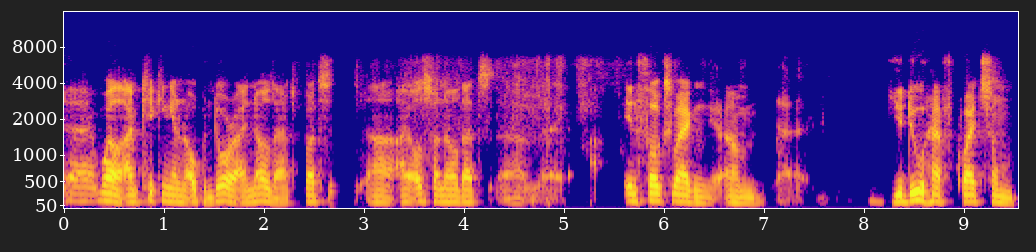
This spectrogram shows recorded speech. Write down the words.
Uh, well i'm kicking in an open door i know that but uh, i also know that uh, in Volkswagen, um, uh, you do have quite some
